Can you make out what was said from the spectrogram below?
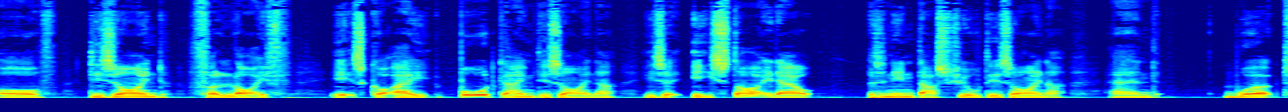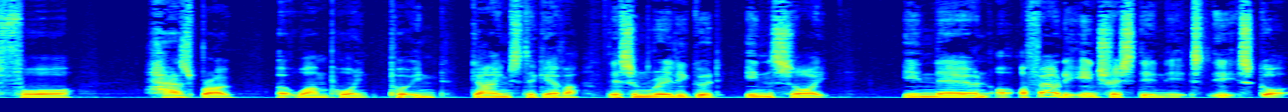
of Designed for Life. It's got a board game designer. He's a, he started out as an industrial designer and worked for Hasbro at one point, putting games together. There's some really good insight in there, and I found it interesting. It's it's got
